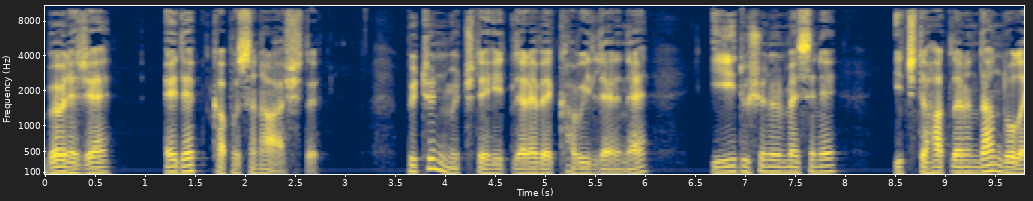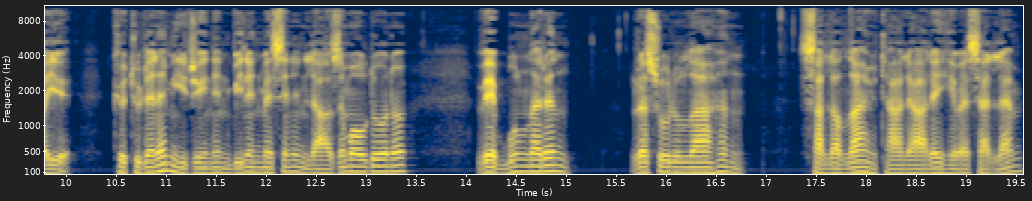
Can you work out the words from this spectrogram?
Böylece edep kapısını açtı. Bütün müçtehitlere ve kavillerine iyi düşünülmesini, içtihatlarından dolayı kötülenemeyeceğinin bilinmesinin lazım olduğunu ve bunların Resulullah'ın sallallahu teala aleyhi ve sellem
